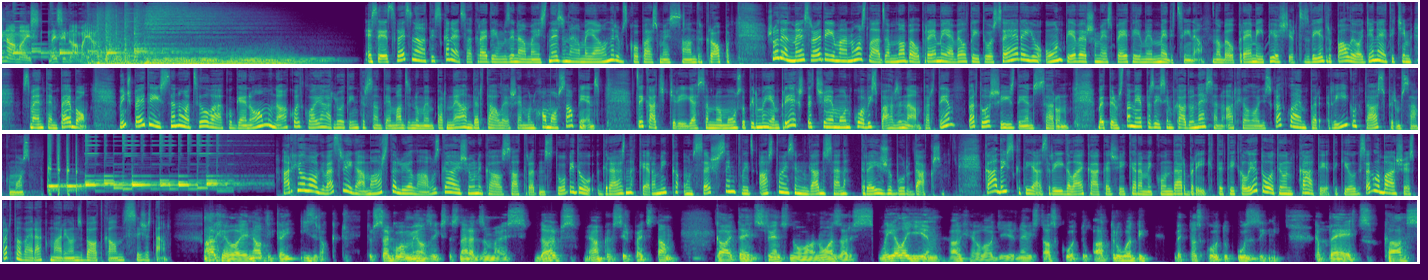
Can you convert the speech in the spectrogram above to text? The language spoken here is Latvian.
Zināmais nezināmajā. Esiet sveicināti, skanēt sāk raidījumu zināmais nezināmajā, un ar jums kopā esmu es Sandra Kropa. Šodien mēs raidījumā noslēdzam Nobel prēmijai veltīto sēriju un pievēršamies pētījumiem medicīnā. Nobel prēmija piešķirta Zviedru paleoģenētiķim Sventem Pebo. Viņš pētījis seno cilvēku genomu, nākot klajā ar ļoti interesantiem atzinumiem par neandertāliešiem un homo sapiens. Cik atšķirīgi esam no mūsu pirmajiem priekštečiem un ko vispār zinām par tiem, par to šīs dienas sarunu. Bet pirms tam iepazīsim kādu nesenu arheoloģisku atklājumu par Rīgu tās pirmsākumos. Arheologi vecrīgā Mārstaļu ielā uzgājuši unikālas atradnes, to vidū grēzna keramika un 600 līdz 800 gadu sena treižuburu dakša. Kāda izskatījās Rīga laikā, kad šī keramika un darbarīki te tika lietoti un kā tie tik ilgi saglabājušies, par to vairāk Mārionas Baltkalnes sižetā. Arheoloģija nav tikai izrakt. Tur seko milzīgs tas neredzamais darbs, ja, kas ir pēc tam. Kā jau teicu, viens no nozares lielajiem arheoloģija ir nevis tas, ko tu atrodi, bet tas, ko tu uzzini. Kāpēc, kas,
